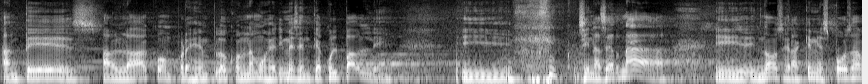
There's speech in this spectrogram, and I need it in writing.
Antes hablaba con, por ejemplo, con una mujer y me sentía culpable y sin hacer nada. Y no, ¿será que mi esposa?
